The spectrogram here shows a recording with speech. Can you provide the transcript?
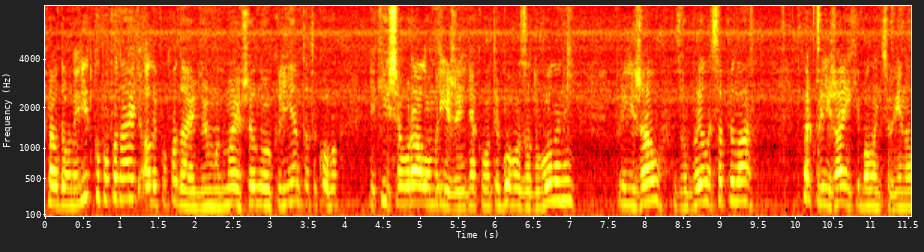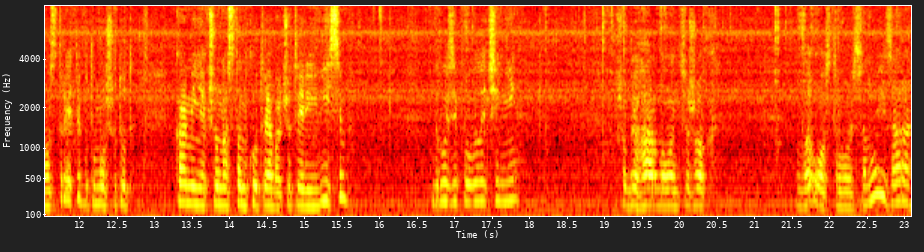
Правда, вони рідко попадають, але попадають. Вже от маю ще одного клієнта такого, який ще Уралом ріже. Дякувати Богу, задоволений. Приїжджав, зробилася пила. Тепер приїжджає хіба ланцюги наострити, бо тому що тут камінь, якщо на станку треба 4,8. Друзі, по величині. Щоб гарно ланцюжок заострювався. Ну і зараз,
